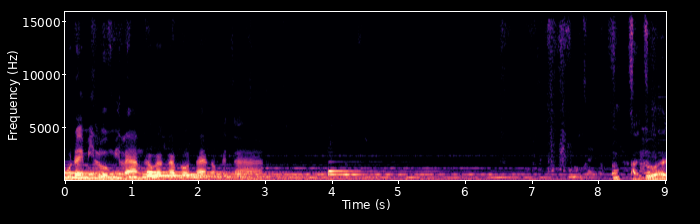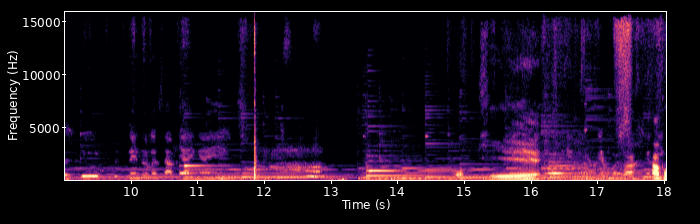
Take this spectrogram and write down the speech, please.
ผู้ใดมีลูกมีหลานเขาก็ขับรถพาเขาไป ต้องถ่ายด้วย ดูในโทรศัพท์ยายไง โอเคเดี๋ยวไว้ว่าครับผ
